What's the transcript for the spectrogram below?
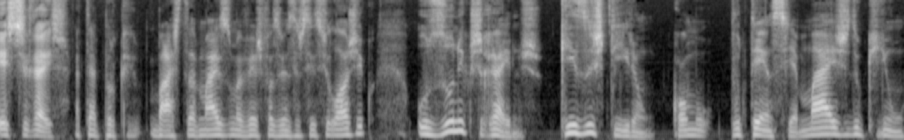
estes reis. Até porque basta mais uma vez fazer um exercício lógico. Os únicos reinos que existiram como potência mais do que um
